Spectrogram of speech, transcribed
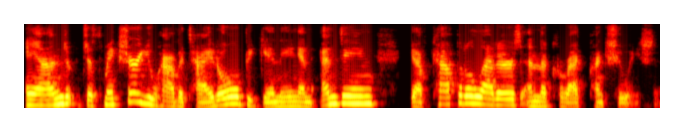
And just make sure you have a title, beginning and ending, you have capital letters, and the correct punctuation.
